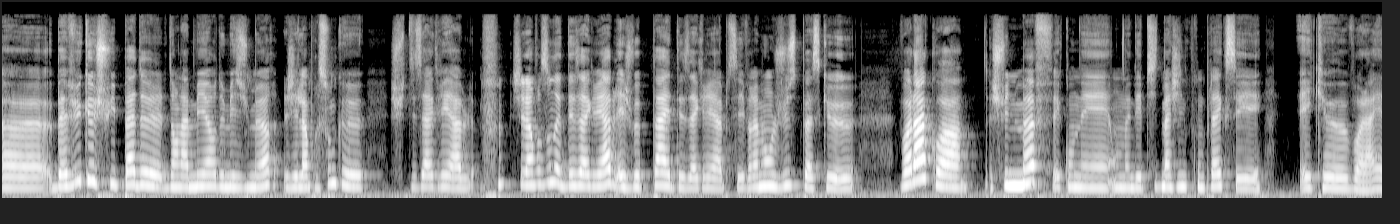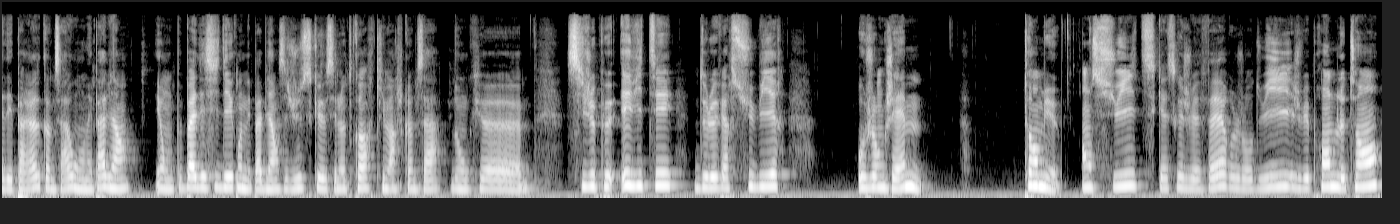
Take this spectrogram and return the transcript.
euh, bah, vu que je suis pas dans la meilleure de mes humeurs, j'ai l'impression que je suis désagréable. j'ai l'impression d'être désagréable et je veux pas être désagréable. C'est vraiment juste parce que voilà quoi, je suis une meuf et qu'on est des petites machines complexes et et que voilà, il y a des périodes comme ça où on n'est pas bien et on peut pas décider qu'on n'est pas bien, c'est juste que c'est notre corps qui marche comme ça. Donc euh, si je peux éviter de le faire subir aux gens que j'aime, tant mieux. Ensuite, qu'est-ce que je vais faire aujourd'hui? Je vais prendre le temps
